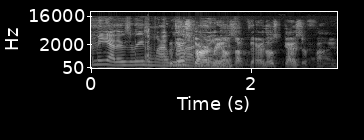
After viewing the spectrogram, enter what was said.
I mean, yeah, there's a reason why But we're there's guardrails up there. Those guys are fine.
